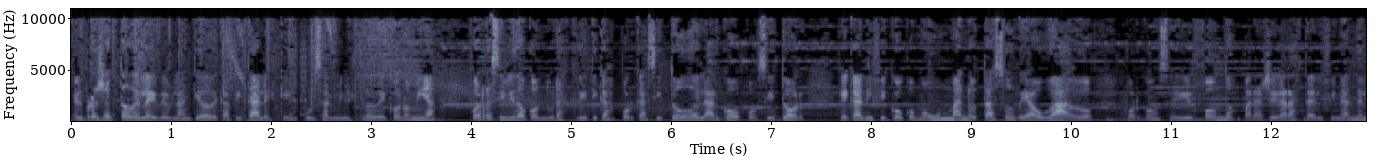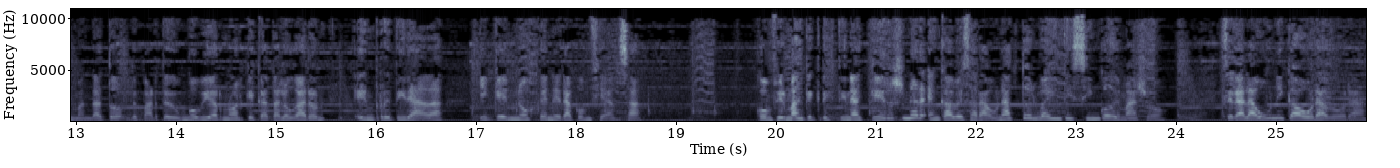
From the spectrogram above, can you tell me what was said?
El proyecto de ley de blanqueo de capitales que impulsa el ministro de Economía fue recibido con duras críticas por casi todo el arco opositor, que calificó como un manotazo de ahogado por conseguir fondos para llegar hasta el final del mandato de parte de un gobierno al que catalogaron en retirada y que no genera confianza. Confirman que Cristina Kirchner encabezará un acto el 25 de mayo. Será la única oradora.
